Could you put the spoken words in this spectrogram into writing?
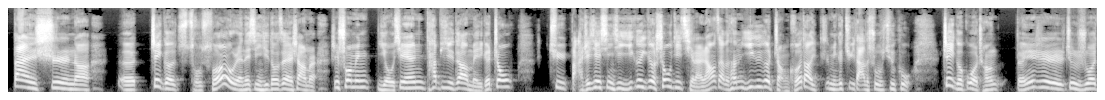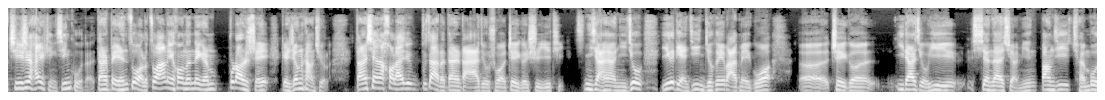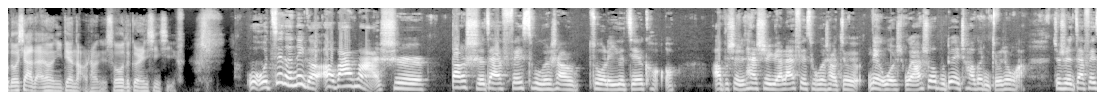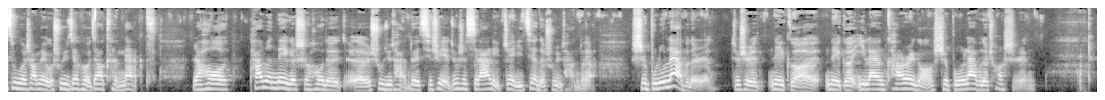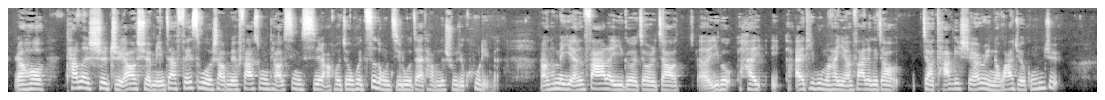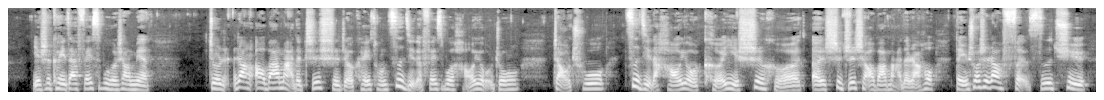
但是呢。呃，这个所所有人的信息都在上面，这说明有些人他必须到每个州去把这些信息一个一个收集起来，然后再把它们一个一个整合到这么一个巨大的数据库。这个过程等于是就是说，其实还是挺辛苦的，但是被人做了。做完了以后呢，那个人不知道是谁给扔上去了。当然现在后来就不在了，但是大家就说这个是一体。你想想，你就一个点击，你就可以把美国呃这个一点九亿现在选民邦基全部都下载到你电脑上去，所有的个人信息。我我记得那个奥巴马是当时在 Facebook 上做了一个接口啊，不是，他是原来 Facebook 上就有那个我我要说不对，超哥你纠正我，就是在 Facebook 上面有个数据接口叫 Connect，然后他们那个时候的呃数据团队其实也就是希拉里这一届的数据团队了，是 Blue Lab 的人，就是那个那个 Elan Carrigo 是 Blue Lab 的创始人，然后。他们是只要选民在 Facebook 上面发送一条信息，然后就会自动记录在他们的数据库里面。然后他们研发了一个就是叫呃一个还 IT 部门还研发了一个叫叫 Target Sharing 的挖掘工具，也是可以在 Facebook 上面，就是让奥巴马的支持者可以从自己的 Facebook 好友中找出自己的好友可以适合呃是支持奥巴马的，然后等于说是让粉丝去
